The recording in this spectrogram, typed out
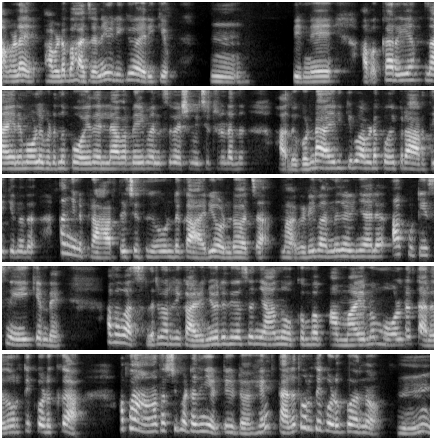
അവളെ അവിടെ ഭജന ഇരിക്കുമായിരിക്കും പിന്നെ അവക്കറിയാം നയനമോൾ ഇവിടുന്ന് പോയത് എല്ലാവരുടെയും മനസ്സ് വിഷമിച്ചിട്ടുണ്ടെന്ന്. അതുകൊണ്ടായിരിക്കും അവിടെ പോയി പ്രാർത്ഥിക്കുന്നത്. അങ്ങനെ പ്രാർത്ഥിച്ചത് കൊണ്ട് കാര്യമുണ്ടോ അച്ഛ? മകടി വന്നു കഴിഞ്ഞാൽ ആ കുട്ടിയെ സ്നേഹിക്കണ്ടേ? അപ്പൊ വസന്തര് പറഞ്ഞു കഴിഞ്ഞ ഒരു ദിവസം ഞാൻ നോക്കുമ്പം അമ്മായിമ്മ മോളുടെ തലതോർത്തി കൊടുക്കുക. അപ്പൊ ആദർശ് പെട്ടെന്ന് ഞെട്ടിട്ടോ. ഹേ തല തുറത്തി കൊടുക്കുവന്നോ? ഉം.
